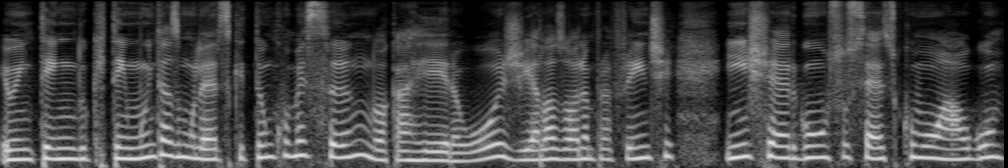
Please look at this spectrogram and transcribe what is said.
eu entendo que tem muitas mulheres que estão começando a carreira hoje elas olham para frente e enxergam o sucesso como algo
